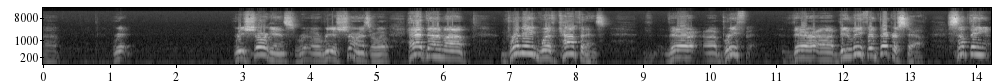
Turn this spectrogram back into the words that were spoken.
uh, re, reassurance reassurance or whatever, had them uh, brimming with confidence. Their uh, brief, their uh, belief in Bickerstaff, something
